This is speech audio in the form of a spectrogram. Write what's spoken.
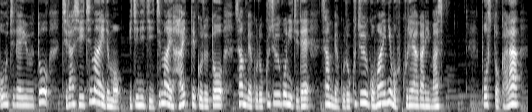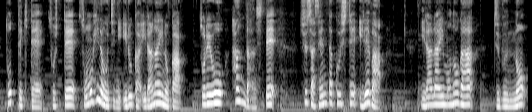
お家で言うとチラシ1枚でも1日1枚入ってくると365日で365枚にも膨れ上がりますポストから取ってきてそしてその日のうちにいるかいらないのかそれを判断して取捨選択していればいらないものが自分の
